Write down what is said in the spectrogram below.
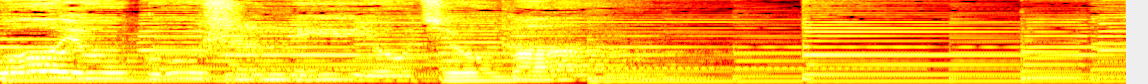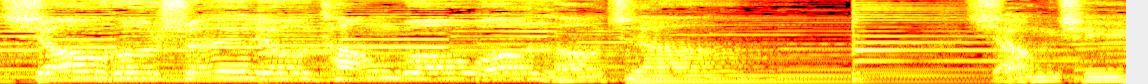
我有故事，你有酒吗？小河水流淌过我老家，想起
